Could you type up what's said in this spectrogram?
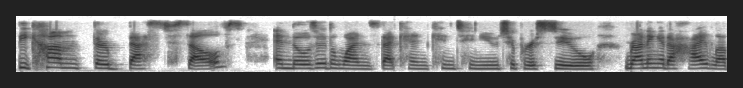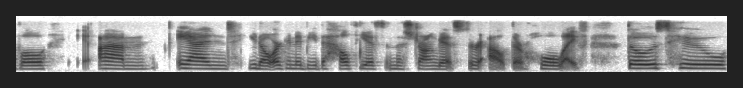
become their best selves. And those are the ones that can continue to pursue running at a high level um, and you know are going to be the healthiest and the strongest throughout their whole life those who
